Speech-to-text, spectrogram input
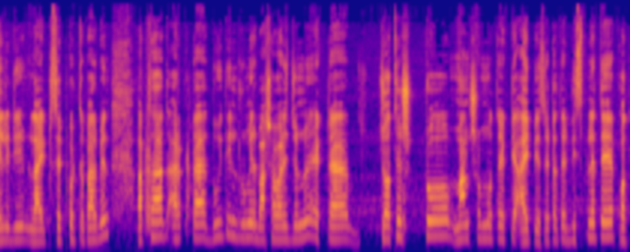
এলইডি লাইট সেট করতে পারবেন। অর্থাৎ একটা দুই, তিন রুমের বাসা বাড়ির জন্য একটা যথেষ্ট মানসম্মত একটি আইপিএস এটাতে ডিসপ্লেতে কত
